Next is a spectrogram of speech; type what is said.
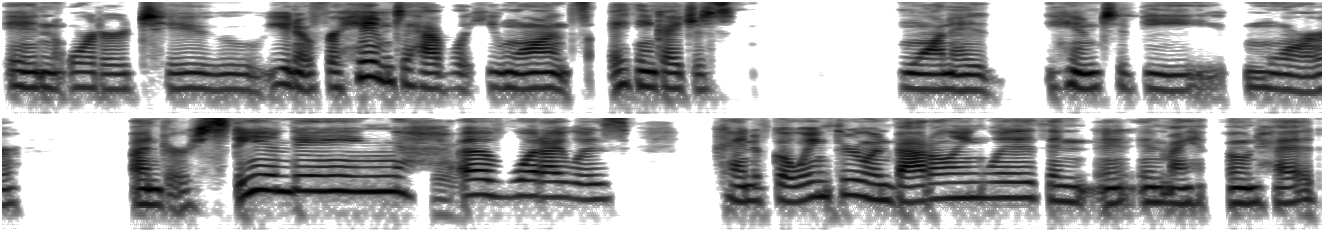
in order to, you know, for him to have what he wants. I think I just wanted him to be more understanding of what I was kind of going through and battling with in, in, in my own head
